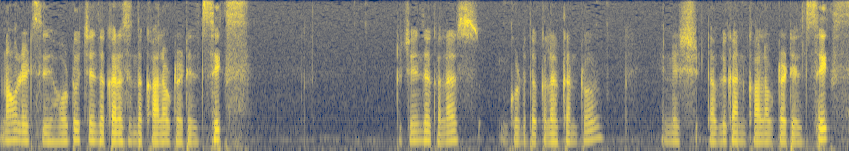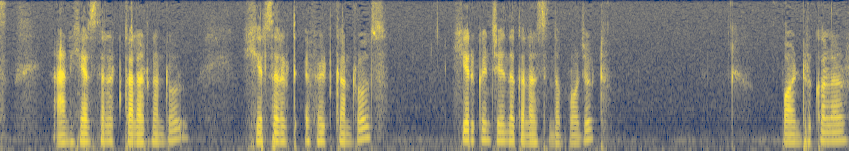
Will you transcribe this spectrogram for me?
Now let's see how to change the colors in the callout title 6 to change the colors go to the color control. In which double click on callout title 6 and here select color control. Here select effect controls here you can change the colors in the project. Pointer color.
